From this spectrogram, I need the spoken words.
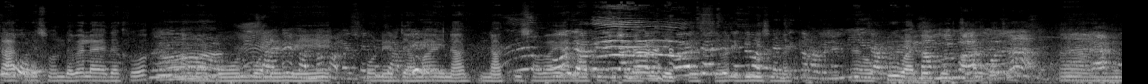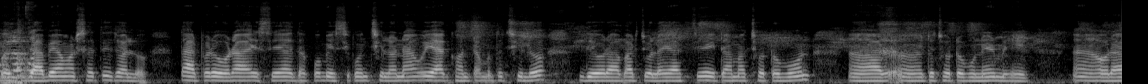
তারপরে সন্ধ্যাবেলায় দেখো আমার বোন বোনের মেয়ে বোনের জামাই নাত- সবাই আমার পিছু সোনাকে দেখতে এসছে মানে গিনি সোনাকে হ্যাঁ, খুব আদর করছে আহ, বলছে যাবে আমার সাথে চলো। তারপরে ওরা এসে দেখো বেশিক্ষণ ছিল না ওই এক ঘণ্টা মতো ছিল। দিয়ে ওরা আবার চলে যাচ্ছে। এটা আমার ছোট বোন আর এটা ছোট বোনের মেয়ে। ওরা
